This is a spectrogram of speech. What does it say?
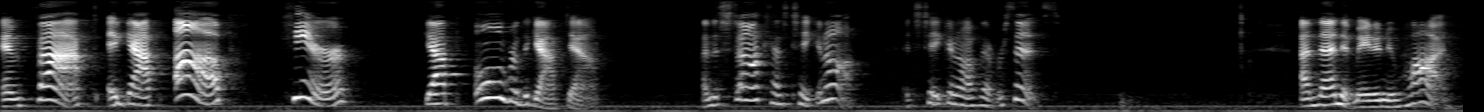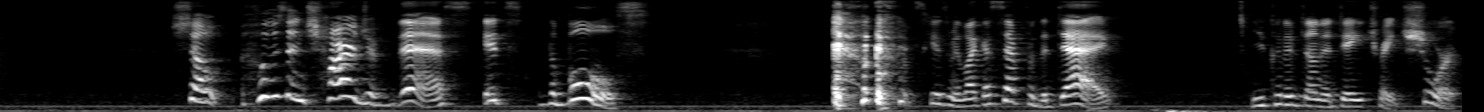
In fact, a gap up here gapped over the gap down. And the stock has taken off. It's taken off ever since and then it made a new high. So, who's in charge of this? It's the bulls. Excuse me. Like I said, for the day, you could have done a day trade short.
